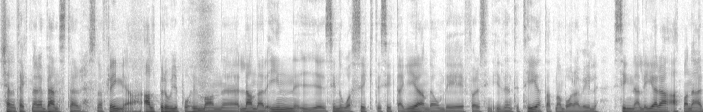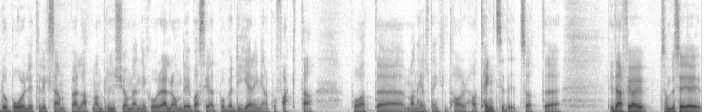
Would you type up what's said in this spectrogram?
kännetecknar en vänstersnöflinga. Allt beror ju på hur man eh, landar in i sin åsikt, i sitt agerande. Om det är för sin identitet, att man bara vill signalera att man är då borgerlig till exempel, att man bryr sig om människor eller om det är baserat på värderingar, på fakta, på att eh, man helt enkelt har, har tänkt sig dit. Så att, eh, det är därför jag, som du säger, är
